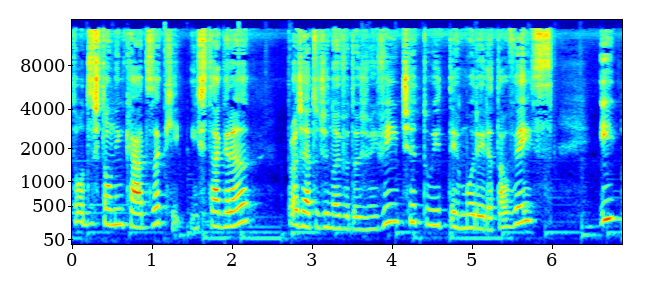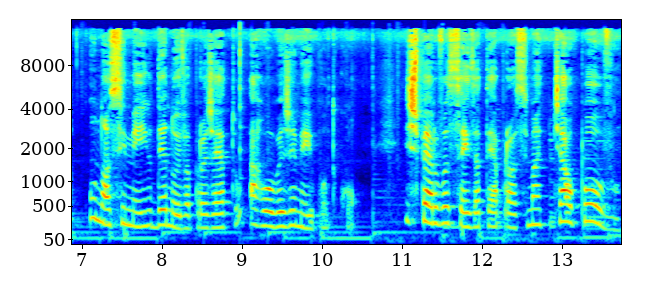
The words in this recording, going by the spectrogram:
Todos estão linkados aqui. Instagram, Projeto de Noiva 2020, Twitter Moreira Talvez e o nosso e-mail denoivaprojeto@gmail.com. Espero vocês até a próxima. Tchau, povo.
